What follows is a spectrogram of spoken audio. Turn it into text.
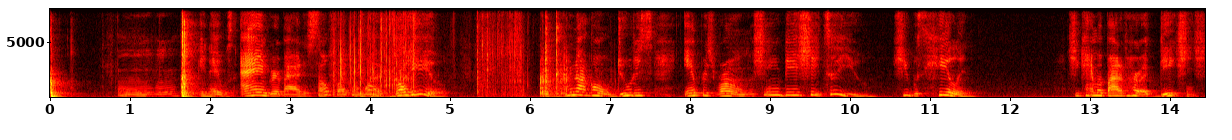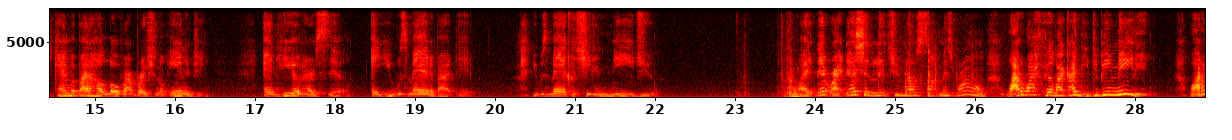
Mm-hmm. And they was angry about it. So fucking what? Go heal. You're not gonna do this Empress wrong. She ain't did shit to you. She was healing. She came up out of her addiction. She came up out of her low vibrational energy and healed herself. And you was mad about that. You was mad because she didn't need you. Like that right that should let you know something is wrong. Why do I feel like I need to be needed? Why do,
